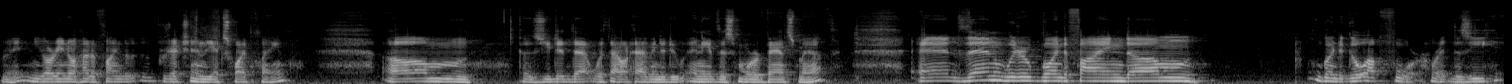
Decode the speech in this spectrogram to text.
Right, and you already know how to find the projection in the xy plane. Because um, you did that without having to do any of this more advanced math. And then we're going to find, um, I'm going to go up four, right, the z,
